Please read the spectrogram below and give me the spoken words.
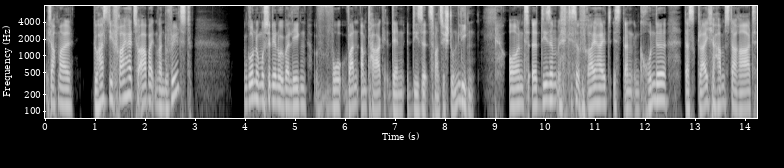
ich sag mal, du hast die Freiheit zu arbeiten, wann du willst. Im Grunde musst du dir nur überlegen, wo, wann am Tag denn diese 20 Stunden liegen. Und äh, diese, diese Freiheit ist dann im Grunde das gleiche Hamsterrad,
